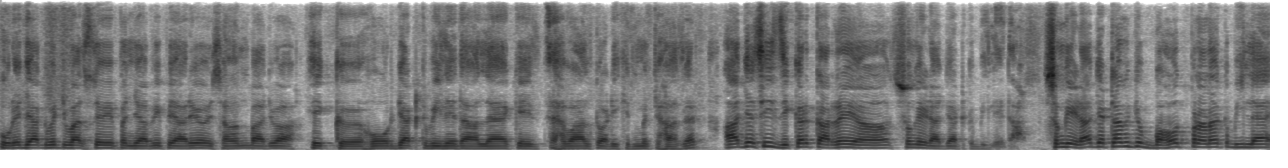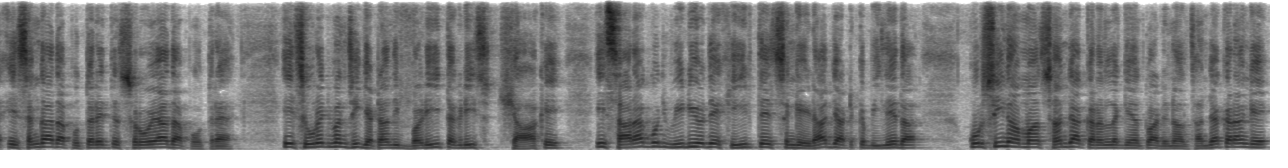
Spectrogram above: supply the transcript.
ਪੂਰੇ ਜੱਗ ਵਿੱਚ ਵਸਦੇ ਹੋਏ ਪੰਜਾਬੀ ਪਿਆਰੇ ਹੋਏ ਸਾਨ ਬਾਜਵਾ ਇੱਕ ਹੋਰ ਜੱਟ ਕਬੀਲੇ ਦਾ ਲੈ ਕੇ ਅਹਿਵਾਲ ਤੁਹਾਡੀ ਖidmat 'ਚ ਹਾਜ਼ਰ। ਅੱਜ ਅਸੀਂ ਜ਼ਿਕਰ ਕਰ ਰਹੇ ਹਾਂ ਸੁੰਗੇੜਾ ਜੱਟ ਕਬੀਲੇ ਦਾ। ਸੁੰਗੇੜਾ ਜੱਟਾਂ ਵਿੱਚੋਂ ਬਹੁਤ ਪੁਰਾਣਾ ਕਬੀਲਾ ਹੈ, ਇਹ ਸੰਘਾ ਦਾ ਪੁੱਤਰ ਹੈ ਤੇ ਸਰੋਇਆ ਦਾ ਪੋਤਰਾ ਹੈ। ਇਹ ਸੂਰਜਵੰਸ਼ੀ ਜੱਟਾਂ ਦੀ ਬੜੀ ਤਗੜੀ ਸ਼ਾਖ ਹੈ ਇਹ ਸਾਰਾ ਕੁਝ ਵੀਡੀਓ ਦੇ ਅਖੀਰ ਤੇ ਸੰਘੇੜਾ ਜੱਟ ਕਬੀਲੇ ਦਾ ਕੁਰਸੀਨਾਮਾ ਸਾਂਝਾ ਕਰਨ ਲੱਗਿਆਂ ਤੁਹਾਡੇ ਨਾਲ ਸਾਂਝਾ ਕਰਾਂਗੇ।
